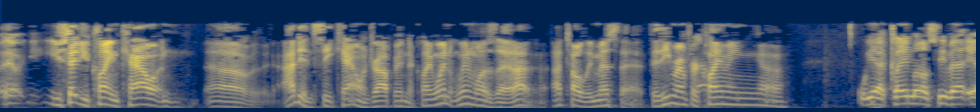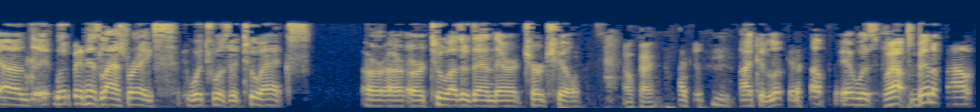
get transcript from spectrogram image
Uh, You said you claimed Cowan. Uh, I didn't see Cowan drop into claim. When when was that? I I totally missed that. Did he run for claiming? Uh, We yeah, claimed on Steve. Uh, it would have been his last race, which was a two X or, or or two other than there at Churchill. okay. I could I could look it up. It was Well- it's been about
